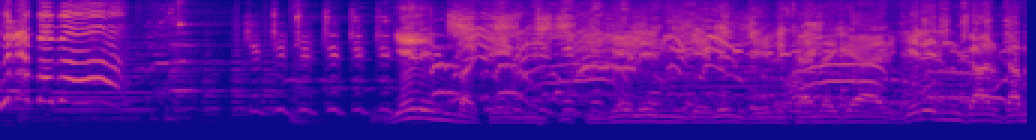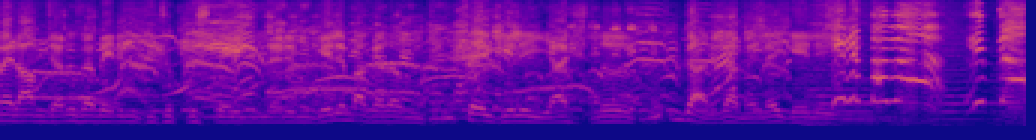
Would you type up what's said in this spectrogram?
Şirin baba. Gelin bakayım. Gelin gelin gelin de gel. Gelin Gargamel amcanıza benim küçük kuş beyinlerim. Gelin bakalım. Sevgili yaşlı Gargamel'e gelin. Şirin baba. İmdat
